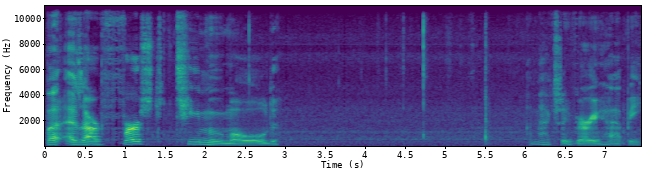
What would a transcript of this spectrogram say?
But as our first Temu mold, I'm actually very happy.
